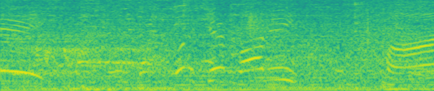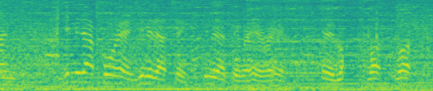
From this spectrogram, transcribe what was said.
Hey. What a ship, Bobby. Come on. Give me that forehand. Give me that thing. Give me that thing right here, right here. Hey, look, look, look.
